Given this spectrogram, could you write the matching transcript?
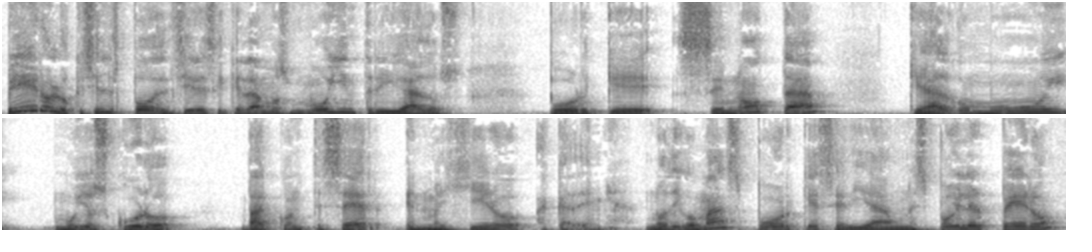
pero lo que sí les puedo decir es que quedamos muy intrigados porque se nota que algo muy, muy oscuro va a acontecer en My Hero Academia. No digo más porque sería un spoiler, pero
